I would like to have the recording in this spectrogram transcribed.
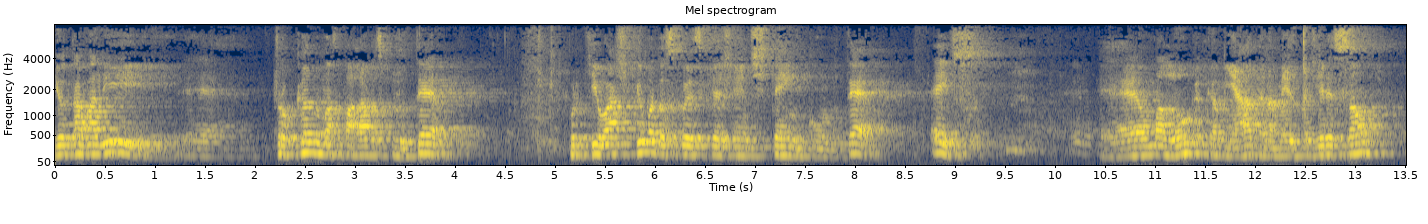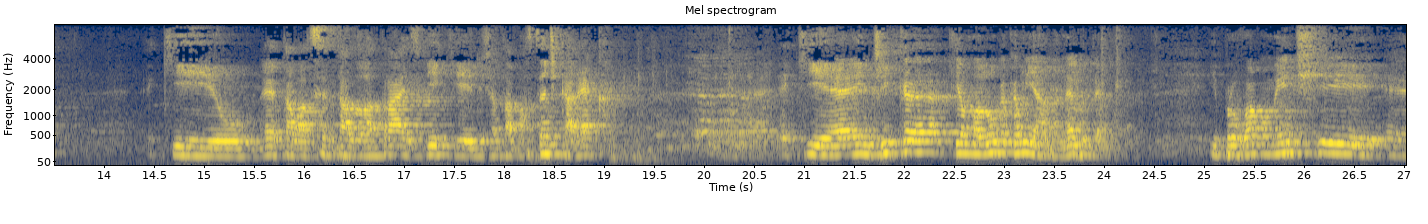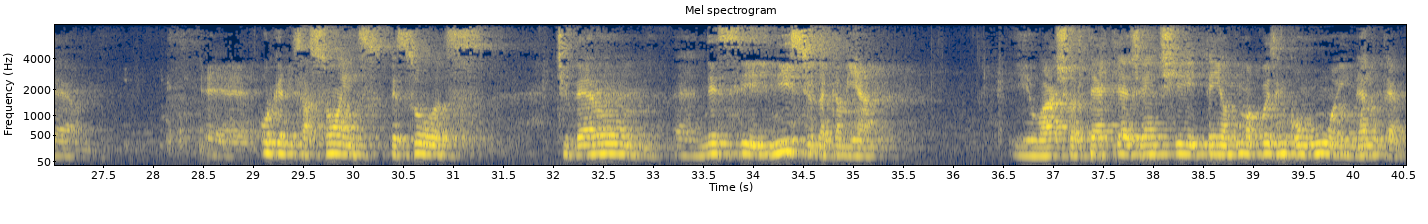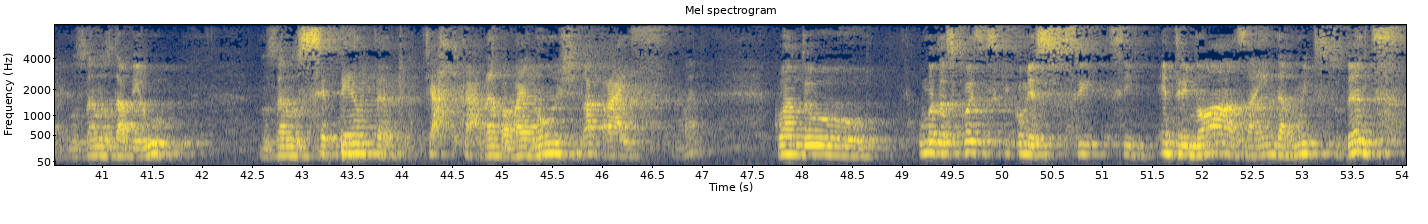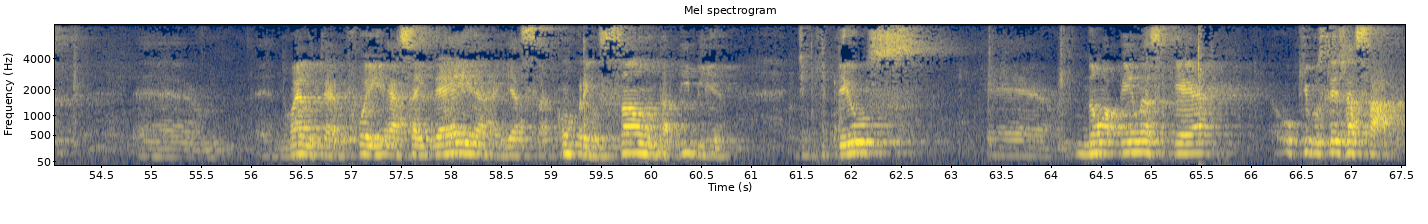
E eu estava ali é, trocando umas palavras com Lutero, porque eu acho que uma das coisas que a gente tem com Lutero é isso. É uma longa caminhada na mesma direção, que eu estava né, sentado lá atrás, vi que ele já está bastante careca, é, que é, indica que é uma longa caminhada, né, Lutero? E provavelmente é, organizações, pessoas tiveram é, nesse início da caminhada. E eu acho até que a gente tem alguma coisa em comum aí, né, Lutero? Nos anos da BU, nos anos 70, ah, caramba, vai longe, lá atrás, não é? Quando uma das coisas que começou se, se, entre nós, ainda muito estudantes, não é, Lutero? Foi essa ideia e essa compreensão da Bíblia de que Deus é, não apenas quer o que você já sabe,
